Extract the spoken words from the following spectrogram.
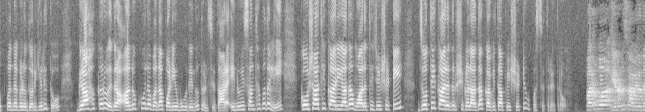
ಉತ್ಪನ್ನಗಳು ದೊರೆಯಲಿದ್ದು, ಗ್ರಾಹಕರು ಇದರ ಅನುಕೂಲವನ್ನು ಪಡೆಯಬಹುದೆಂದು ತಿಳಿಸಿದ್ದಾರೆ. ಇನ್ನು ಈ ಸಂದರ್ಭದಲ್ಲಿ ಕೋಶಾಧಿಕಾರಿಯಾದ ಮಾಲತಿ ಜೆ ಶೆಟ್ಟಿ, ಜೊತೆ ಕಾರ್ಯದರ್ಶಿಗಳಾದ ಕವಿತಾ ಪಿ ಶೆಟ್ಟಿ ಉಪಸ್ಥಿತರಿದ್ದರು. ಪರ್ವ ಎರಡು ಸಾವಿರದ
